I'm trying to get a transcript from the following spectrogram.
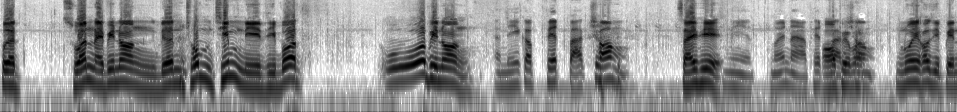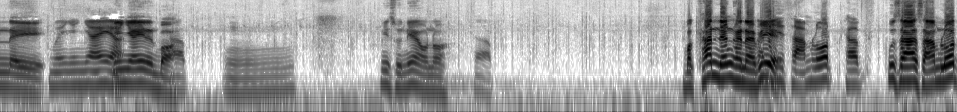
เปิดสวนไหนพี่น้อง เดินชมชิมนี่ที่บดโอ้พี่น้อง อันนี้ก็เพชรปากช่องใส่พี่นี่น้อยหนาเพชรอ๋อปากเพื่อช่ว่าอง หน่วยเขาสิเป็นไอ้หน่วยใหญ่ๆอะใหญ่ๆนั่นบอกครับอืมมีสุแนวเนาะครับ บักท่านหยังขนาดพี่อันนี้สามรสครับ ผู้ซาสามรถ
